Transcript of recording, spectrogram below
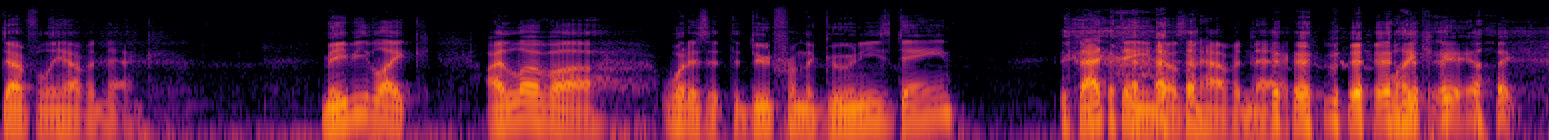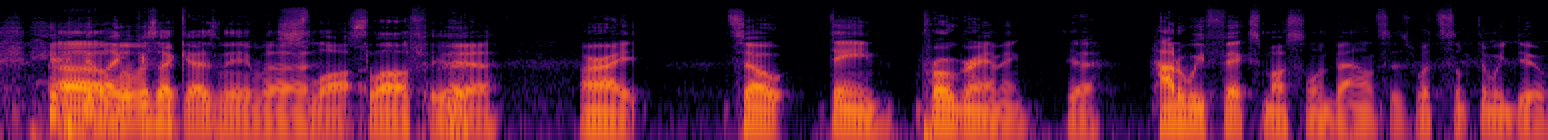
Definitely have a neck. Maybe like I love uh what is it? The dude from the Goonies, Dane. That Dane doesn't have a neck. like like, Uh, like- what was that guy's name? Uh, Sloth. Sloth. Yeah. Yeah. All right. So Dane, programming. Yeah. How do we fix muscle imbalances? What's something we do?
